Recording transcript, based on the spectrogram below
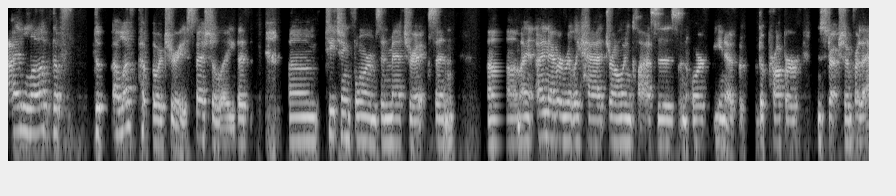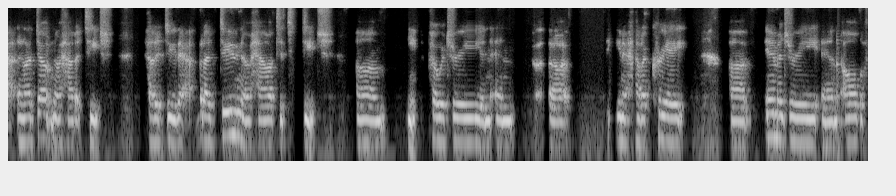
I love the, the, I love poetry, especially the um, teaching forms and metrics. And um, I, I, never really had drawing classes and, or, you know, the, the proper instruction for that. And I don't know how to teach how to do that, but I do know how to teach um, poetry and, and uh, you know how to create uh, imagery and all the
